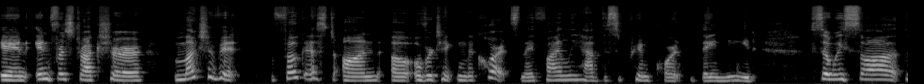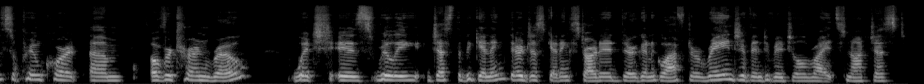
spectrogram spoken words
in infrastructure, much of it focused on uh, overtaking the courts, and they finally have the Supreme Court that they need. So we saw the Supreme Court um, overturn Roe, which is really just the beginning. They're just getting started. They're going to go after a range of individual rights, not just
